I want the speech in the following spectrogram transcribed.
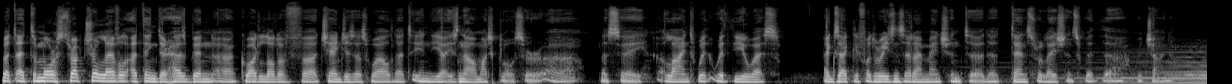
But at the more structural level, I think there has been uh, quite a lot of uh, changes as well. That India is now much closer, uh, let's say, aligned with, with the US, exactly for the reasons that I mentioned, the tense relations with with China.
